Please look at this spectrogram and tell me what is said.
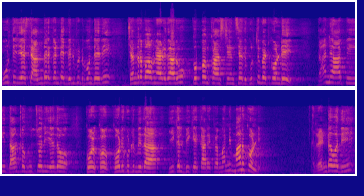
పూర్తి చేస్తే అందరికంటే బెనిఫిట్ పొందేది చంద్రబాబు నాయుడు గారు కుప్పం కాన్స్టిట్యున్సీ అది గుర్తుపెట్టుకోండి. దాన్ని ఆపి దాంట్లో కూర్చొని ఏదో కో- కో- కోడిగుడ్డు మీద ఈకలు బీకే కార్యక్రమాన్ని మానుకోండి. రెండవది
